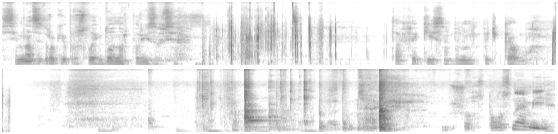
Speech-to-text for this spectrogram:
17 років пройшло, як донор порізався. Так, хай кисне, будемо пити каву. Так, ну що, її.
